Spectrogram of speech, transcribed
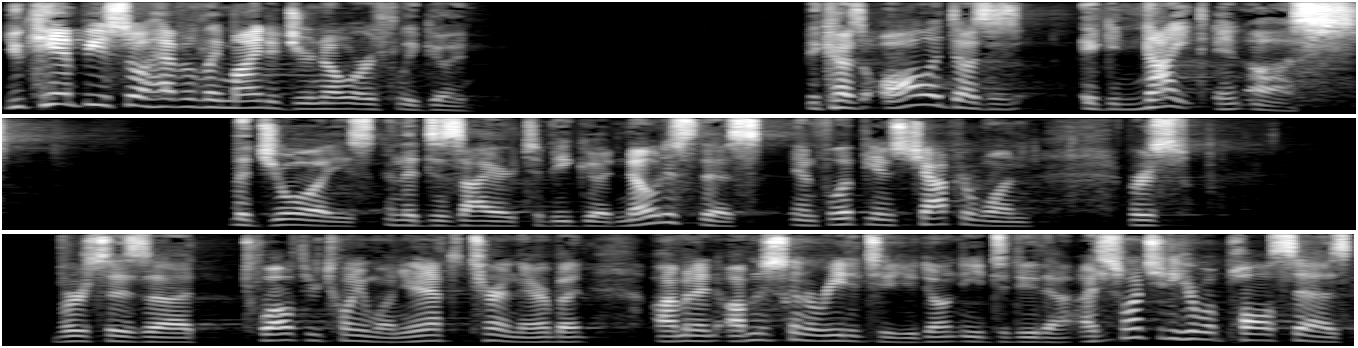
You can't be so heavenly minded you're no earthly good. Because all it does is ignite in us the joys and the desire to be good. Notice this in Philippians chapter 1, verse, verses uh, 12 through 21. You're going to have to turn there, but I'm, gonna, I'm just going to read it to you. You don't need to do that. I just want you to hear what Paul says.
